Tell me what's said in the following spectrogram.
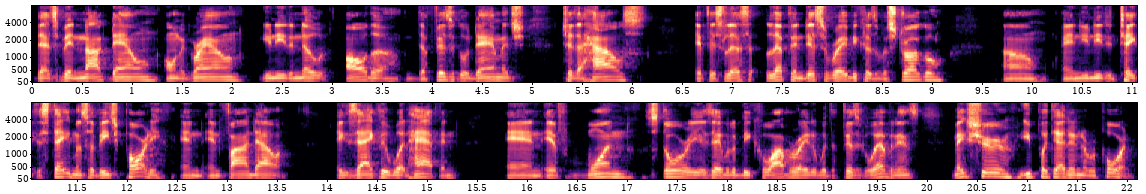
that's been knocked down on the ground? You need to note all the, the physical damage to the house. If it's less, left in disarray because of a struggle, um, and you need to take the statements of each party and, and find out exactly what happened. And if one story is able to be corroborated with the physical evidence, make sure you put that in the report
